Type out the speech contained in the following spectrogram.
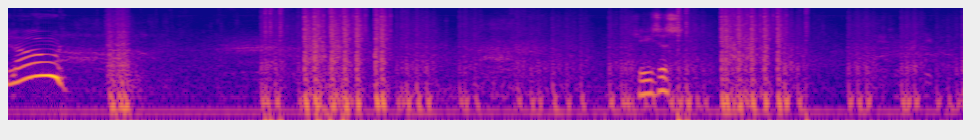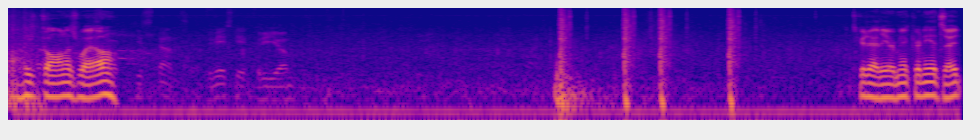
Reload! Jesus. Oh, he's gone as well. Let's get out of here, make grenades out.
